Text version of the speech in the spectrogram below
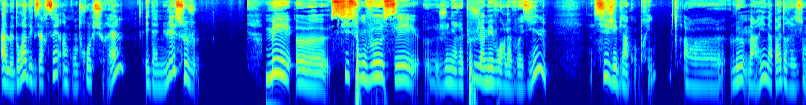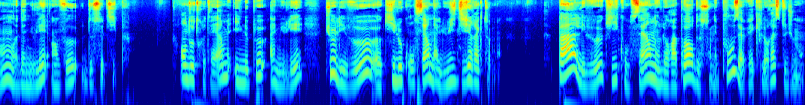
a le droit d'exercer un contrôle sur elle et d'annuler ce vœu. Mais euh, si son vœu c'est je n'irai plus jamais voir la voisine, si j'ai bien compris, le mari n'a pas de raison d'annuler un vœu de ce type. En d'autres termes, il ne peut annuler que les vœux qui le concernent à lui directement pas les vœux qui concernent le rapport de son épouse avec le reste du monde.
